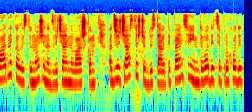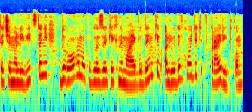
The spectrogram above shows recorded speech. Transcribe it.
нападника листоноші надзвичайно важко, адже часто, щоб доставити пенсію, їм доводиться проходити чималі відстані дорогами, поблизу яких немає будинків, а люди входять вкрай рідко.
